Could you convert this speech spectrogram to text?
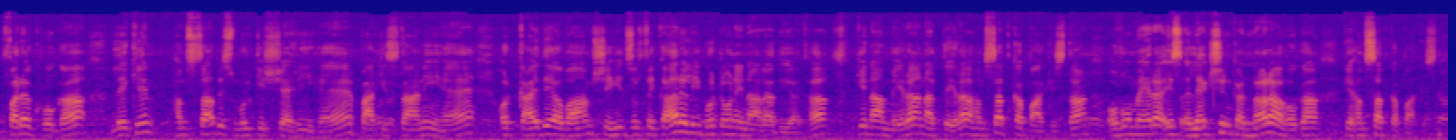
फ़र्क होगा लेकिन हम सब इस मुल्क की शहरी हैं पाकिस्तानी हैं और कायद अवाम शहीद जुल्फ़िकार अली भुटो ने नारा दिया था कि ना मेरा ना तेरा हम सब का पाकिस्तान और वो मेरा इस इलेक्शन का नारा होगा कि हम सब का पाकिस्तान।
